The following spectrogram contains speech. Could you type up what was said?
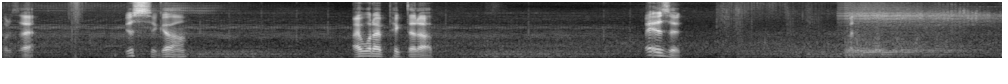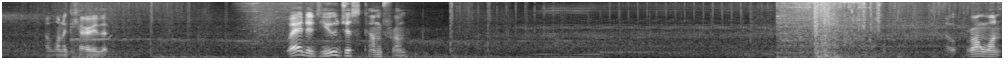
What is that? Use cigar. Why would I pick that up? Where is it? Carry the... Where did you just come from? Oh, wrong one.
